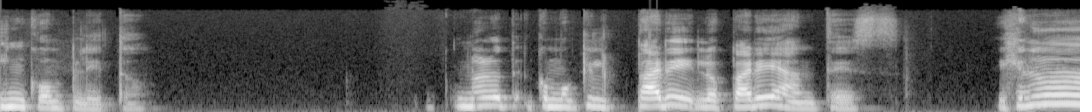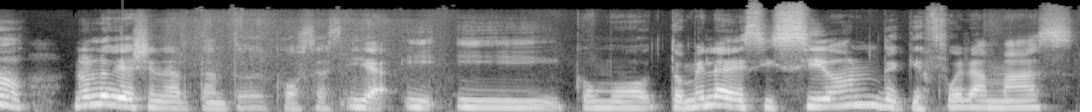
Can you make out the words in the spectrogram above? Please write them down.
incompleto. como que lo paré antes. Dije, no, no, no, no lo voy a llenar tanto de cosas. Y, como tomé la decisión de que fuera más,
